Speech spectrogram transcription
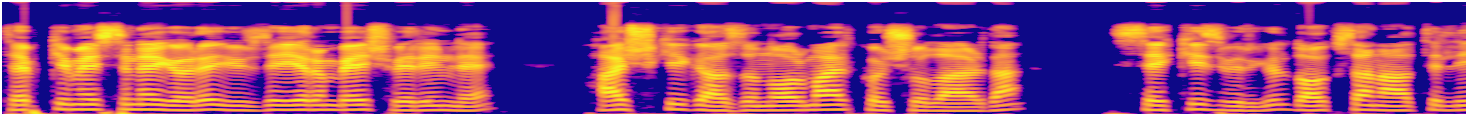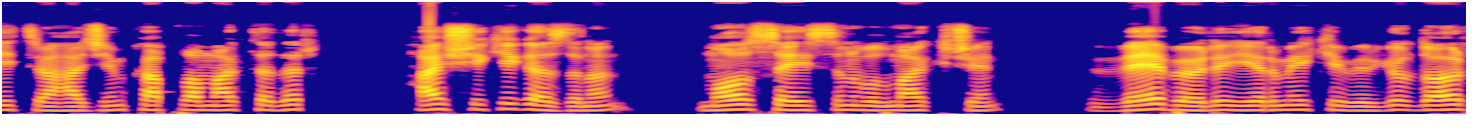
Tepkimesine göre %25 verimle H2 gazı normal koşullarda 8,96 litre hacim kaplamaktadır. H2 gazının mol sayısını bulmak için V bölü 22,4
